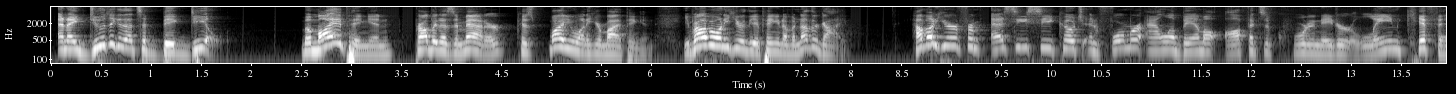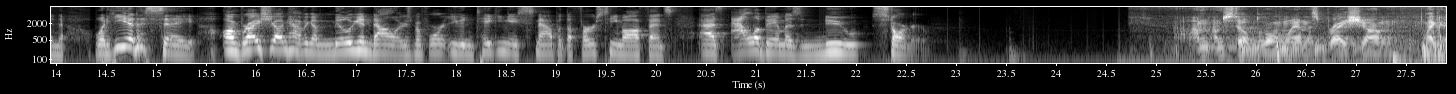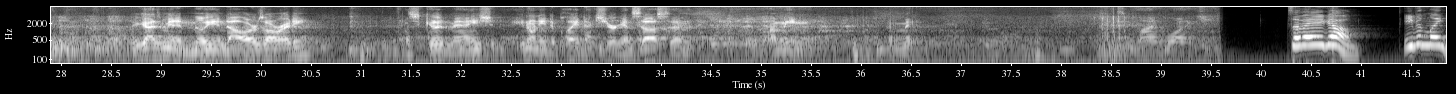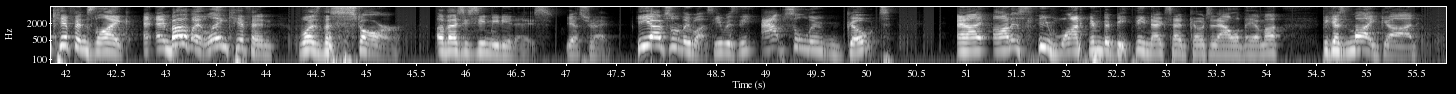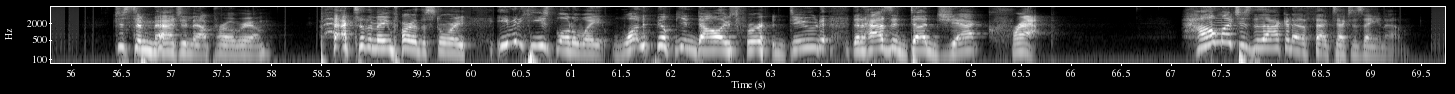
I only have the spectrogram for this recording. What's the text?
And I do think that's a big deal. But my opinion Probably doesn't matter, because why do you want to hear my opinion? You probably want to hear the opinion of another guy. How about hear from SEC coach and former Alabama offensive coordinator Lane Kiffin what he had to say on Bryce Young having a million dollars before even taking a snap with the first team offense as Alabama's new starter? I'm, I'm still blown away on this Bryce Young. Like, you guys made a million dollars already? That's good, man. He should, he don't need to play next year against us. Then, I mean, it's mind blowing. So there you go. Even Lane Kiffin's like, and by the way, Lane Kiffin was the star of SEC Media Days yesterday. He absolutely was. He was the absolute goat. And I honestly want him to be the next head coach at Alabama because, my God, just imagine that program. Back to the main part of the story. Even he's blown away. $1 million for a dude that hasn't done jack crap. How much is that going to affect Texas A&M?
